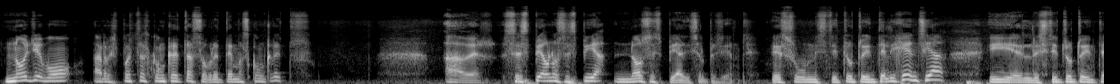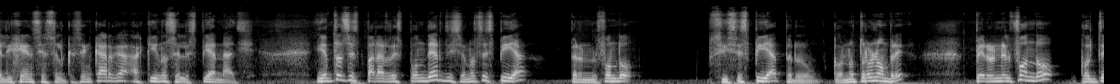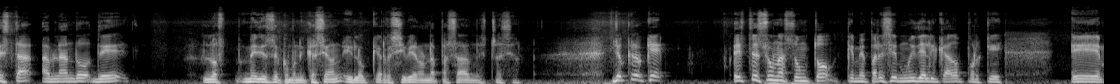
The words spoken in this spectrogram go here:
no llevó a respuestas concretas sobre temas concretos. A ver, ¿se espía o no se espía? No se espía, dice el presidente. Es un instituto de inteligencia y el instituto de inteligencia es el que se encarga. Aquí no se le espía a nadie. Y entonces, para responder, dice, no se espía, pero en el fondo sí se espía, pero con otro nombre. Pero en el fondo contesta hablando de los medios de comunicación y lo que recibieron la pasada administración. Yo creo que este es un asunto que me parece muy delicado porque eh,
